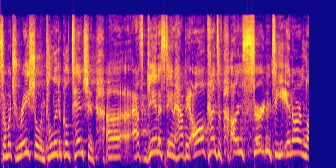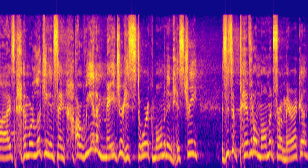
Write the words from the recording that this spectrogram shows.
So much racial and political tension. Uh, Afghanistan happening. All kinds of uncertainty in our lives. And we're looking and saying, are we in a major historic moment in history? Is this a pivotal moment for America?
